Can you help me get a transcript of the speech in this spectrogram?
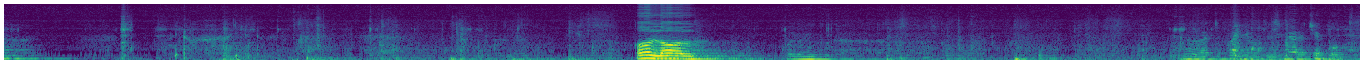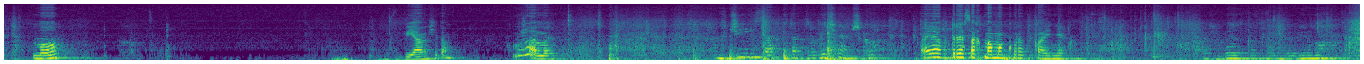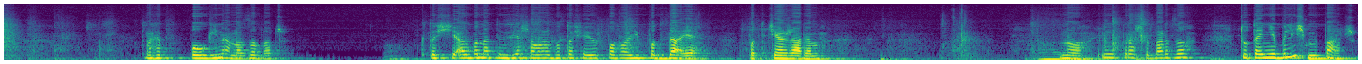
O lol. Dobra, to fajnie, bo to jest w miarę ciepło. No, Wbijamy się tam? możemy. W jeansach tak trochę ciężko. A ja w dresach mam akurat fajnie. Trochę pouginana, zobacz. Ktoś się albo na tym wieszał, albo to się już powoli poddaje pod ciężarem. No i proszę bardzo, tutaj nie byliśmy, patrz.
